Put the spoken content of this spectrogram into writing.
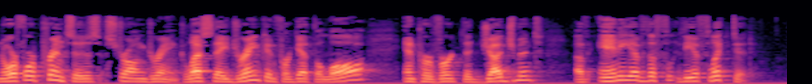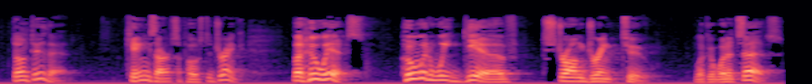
nor for princes strong drink, lest they drink and forget the law and pervert the judgment of any of the, the afflicted. Don't do that. Kings aren't supposed to drink. But who is? Who would we give strong drink to? Look at what it says.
